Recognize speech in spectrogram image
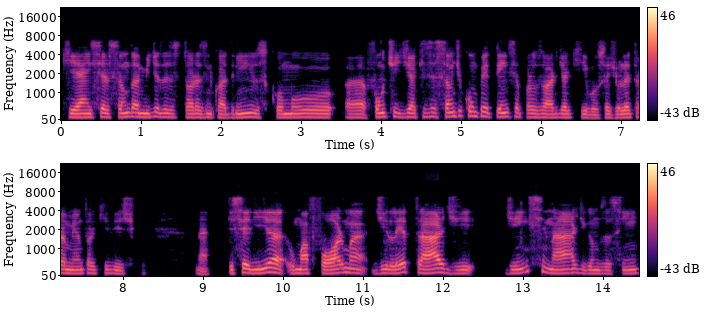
que é a inserção da mídia das histórias em quadrinhos como uh, fonte de aquisição de competência para o usuário de arquivo, ou seja, o letramento arquivístico, né? que seria uma forma de letrar, de, de ensinar, digamos assim,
